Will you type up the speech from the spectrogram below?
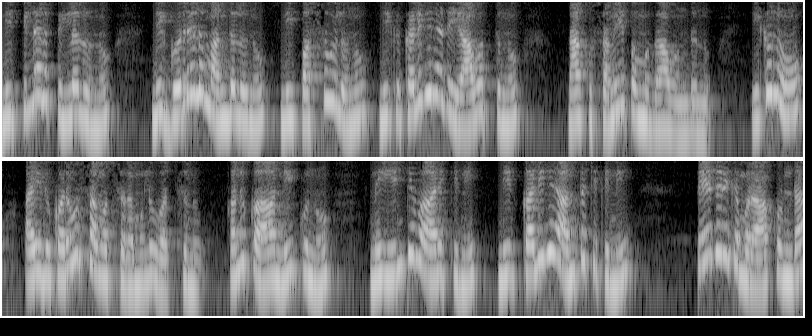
నీ పిల్లల పిల్లలను నీ గొర్రెల మందలను నీ పశువులను నీకు కలిగినది యావత్తును నాకు సమీపముగా ఉండును. ఇకను ఐదు కరువు సంవత్సరములు వచ్చును. కనుక నీకును నీ ఇంటి వారికిని నీకు కలిగిన అంతటికిని పేదరికము రాకుండా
